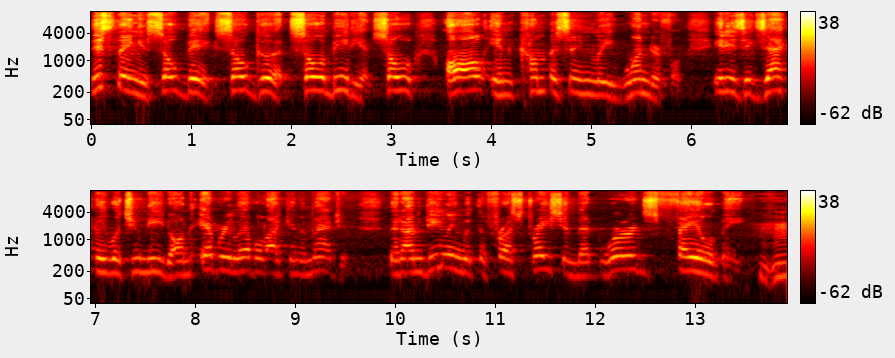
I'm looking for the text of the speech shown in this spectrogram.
This thing is so big, so good, so immediate, so all encompassingly wonderful. It is exactly what you need on every level I can imagine. That I'm dealing with the frustration that words fail me mm-hmm.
